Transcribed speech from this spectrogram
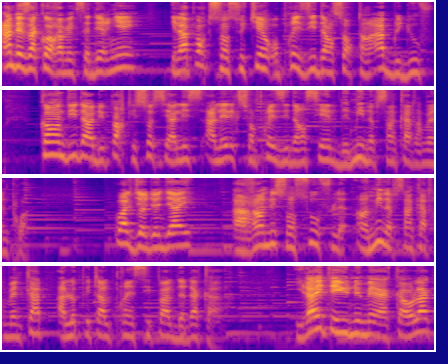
En désaccord avec ce dernier, il apporte son soutien au président sortant Abdou Diouf, candidat du Parti socialiste à l'élection présidentielle de 1983. Valdiodio Ndiaye a rendu son souffle en 1984 à l'hôpital principal de Dakar. Il a été inhumé à Kaolack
